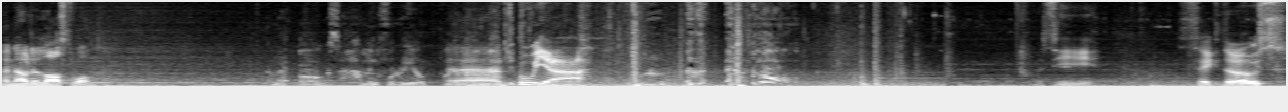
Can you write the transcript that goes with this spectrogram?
And now the last one. Am I Augs humming for real? Or am I And imagining? booyah! see. Take those.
